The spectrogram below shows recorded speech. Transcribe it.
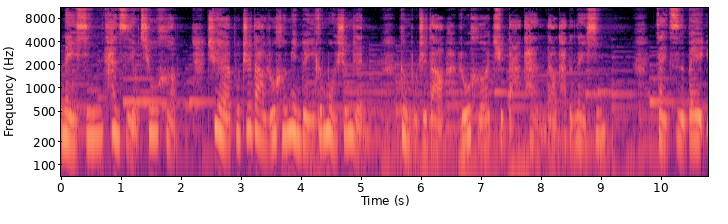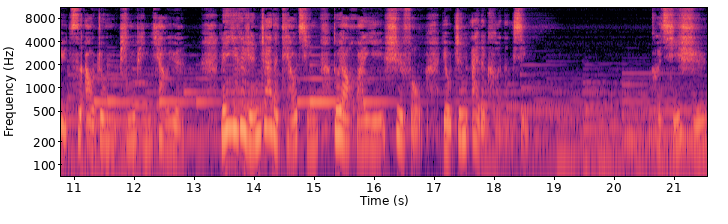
内心看似有丘壑，却不知道如何面对一个陌生人。更不知道如何去打探到他的内心，在自卑与自傲中频频跳跃，连一个人渣的调情都要怀疑是否有真爱的可能性。可其实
